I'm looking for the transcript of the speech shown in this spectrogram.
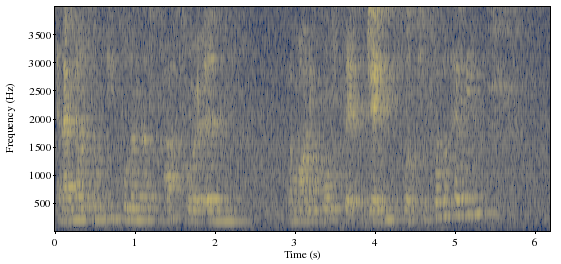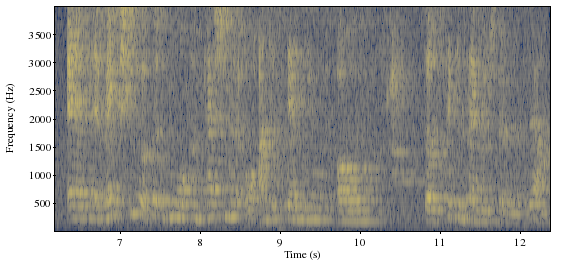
And I know some people in this class were in the Māori course that James was facilitating. And it makes you a bit more compassionate or understanding of those second language learners out.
